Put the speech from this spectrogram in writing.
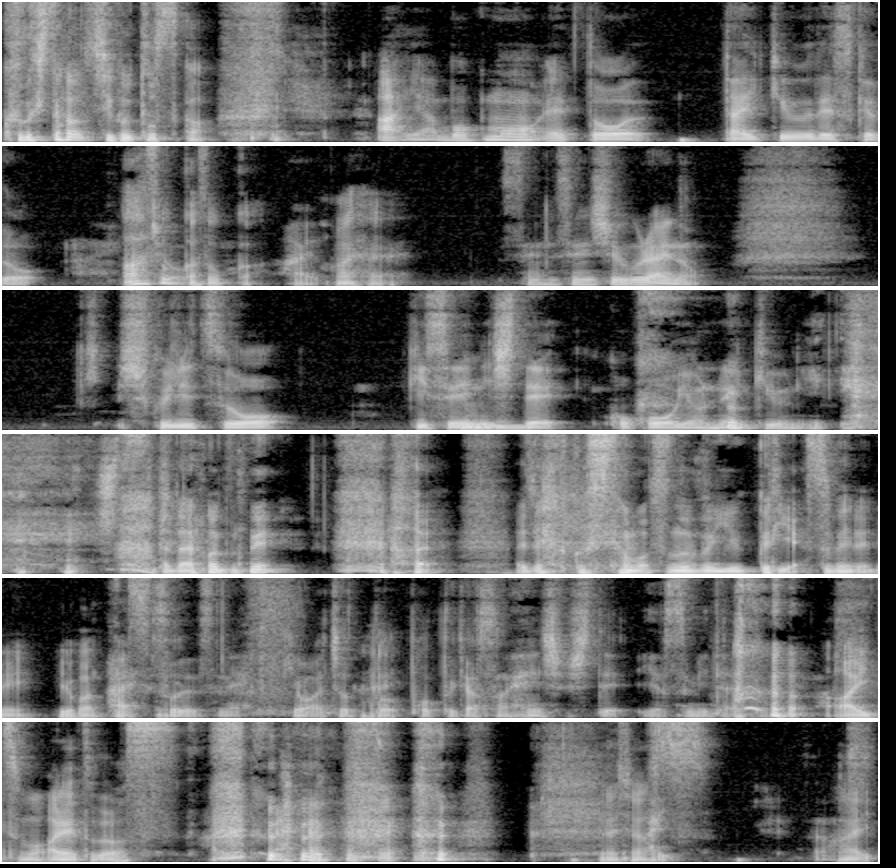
小さん仕事っすか？あ、いや、僕も、えっと、代休ですけど、あ、そっかそっか。はい。はいはい。先々週ぐらいの祝日を犠牲にして、ここを4連休に あなるほどね。はい。じゃあ、小さんもその分ゆっくり休めるね。よかったはい、です、ね。そうですね。今日はちょっと、はいポッドキャストの編集して休みたいと思います。あ、いつもありがとうございます。お願いします。はい。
